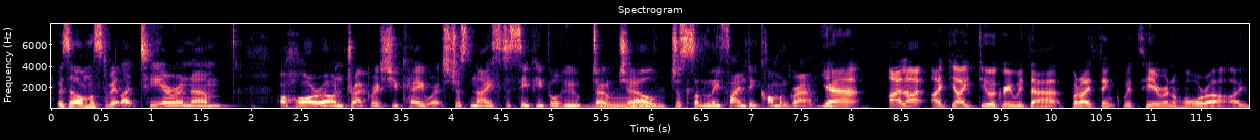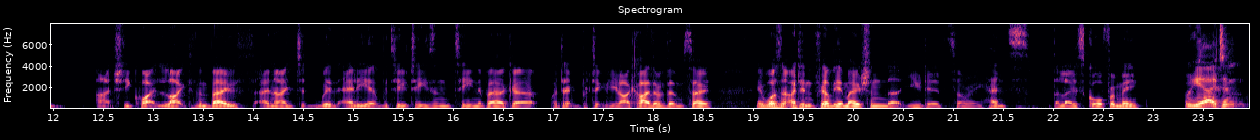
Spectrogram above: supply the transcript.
it was almost a bit like Tia and um, A'Whora on Drag Race UK, where it's just nice to see people who don't gel just suddenly finding common ground. Yeah, I like. I, I do agree with that, but I think with Tia and Horror, I actually quite like them both, and I with Elliott with two T's and Tina Burger, I don't particularly like either of them. So it wasn't. I didn't feel the emotion that you did. Sorry. Hence the low score from me. Yeah, I didn't.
